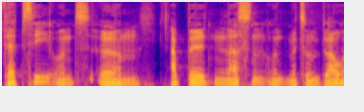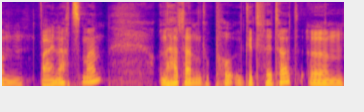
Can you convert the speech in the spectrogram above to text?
Pepsi und ähm, abbilden lassen und mit so einem blauen Weihnachtsmann und hat dann getwittert, ähm,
